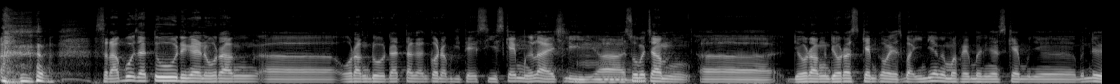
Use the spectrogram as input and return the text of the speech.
serabut satu dengan orang uh, orang duk datang kat kau nak pergi taxi scammer lah actually. Hmm. Uh, so macam uh, dia orang dia orang scam kau banyak sebab India memang famous dengan scam punya benda.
